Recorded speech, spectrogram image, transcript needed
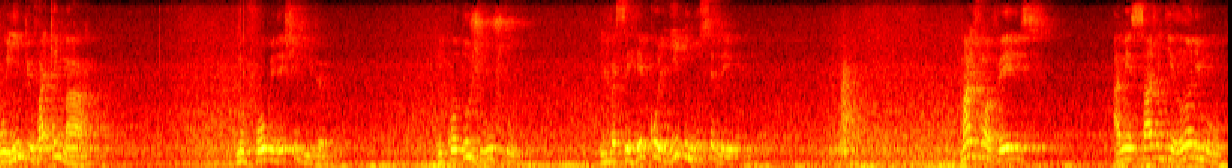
O ímpio vai queimar no fogo inextinguível, enquanto o justo ele vai ser recolhido no celeiro. Mais uma vez, a mensagem de ânimo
